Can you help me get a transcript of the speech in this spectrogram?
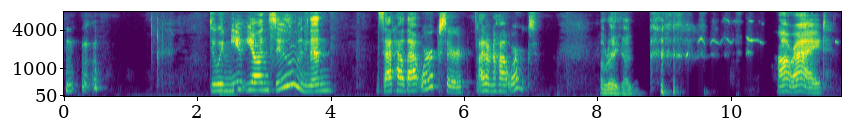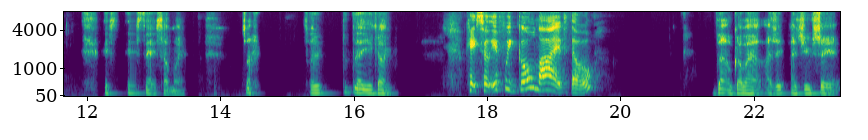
Do we Hmm. mute you on Zoom and then is that how that works or I don't know how it works. Oh, there you go. All right. It's it's there somewhere. So So there you go. Okay, so if we go live though, That'll go out as it as you see it.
